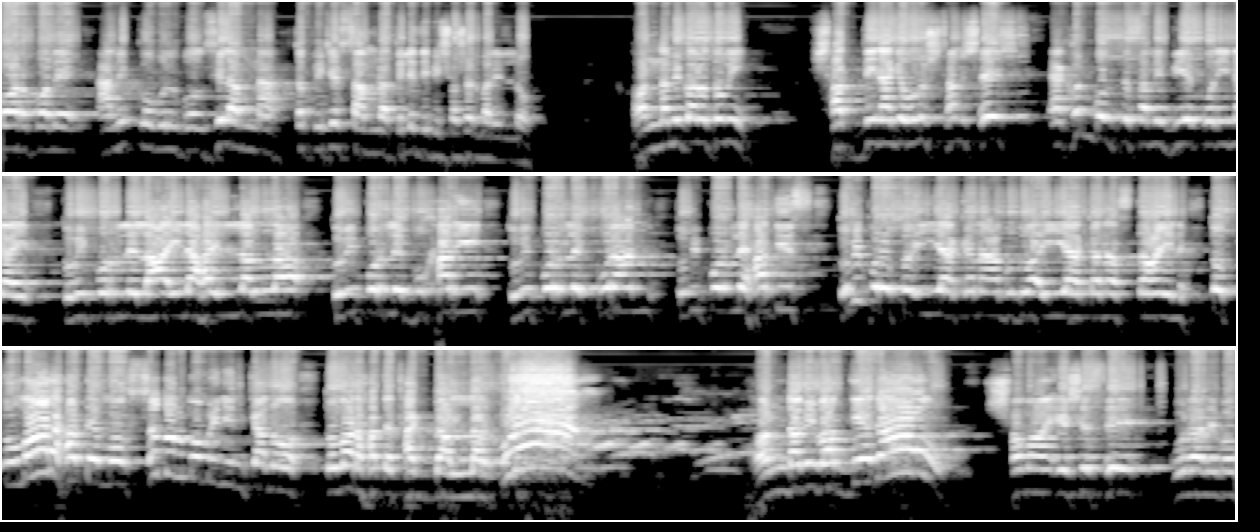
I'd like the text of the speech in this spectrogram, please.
বর বলে, আমি কবুল বলছিলাম না, তো পিঠের চামড়া তুলে দিবি শ্বশুর বাড়ির লোক। ভণ্ডামি করো তুমি। সাত দিন আগে অনুষ্ঠান শেষ। এখন বলতেছ, আমি বিয়ে করি নাই। তুমি পড়লে লা ইলাহা ইল্লাল্লাহ, তুমি পড়লে বুখারি, তুমি পড়লে কোরআন, তুমি পড়লে হাদিস, তুমি পড়েছো ইয়াকা নাবুদু ওয়া ইয়াকা নাস্তাইন তো তোমার হাতে মকসদুল মুমিনিন কেন? তোমার হাতে থাকবে আল্লাহর কোরআন। ভণ্ডামি বাদ দিয়ে দাও। সময় এসেছে, কোরআন এবং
